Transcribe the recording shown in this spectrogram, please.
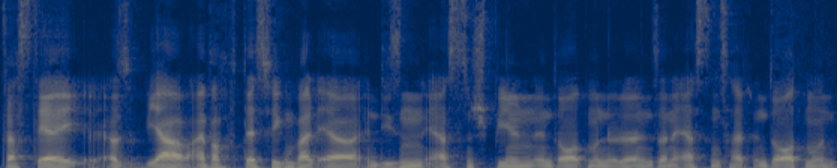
was der, also ja, einfach deswegen, weil er in diesen ersten Spielen in Dortmund oder in seiner ersten Zeit in Dortmund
